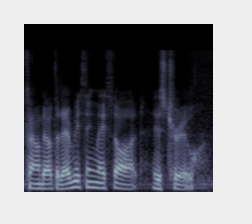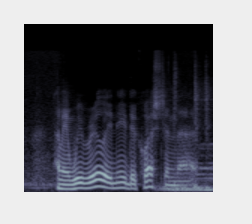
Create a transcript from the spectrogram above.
found out that everything they thought is true. I mean, we really need to question that.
